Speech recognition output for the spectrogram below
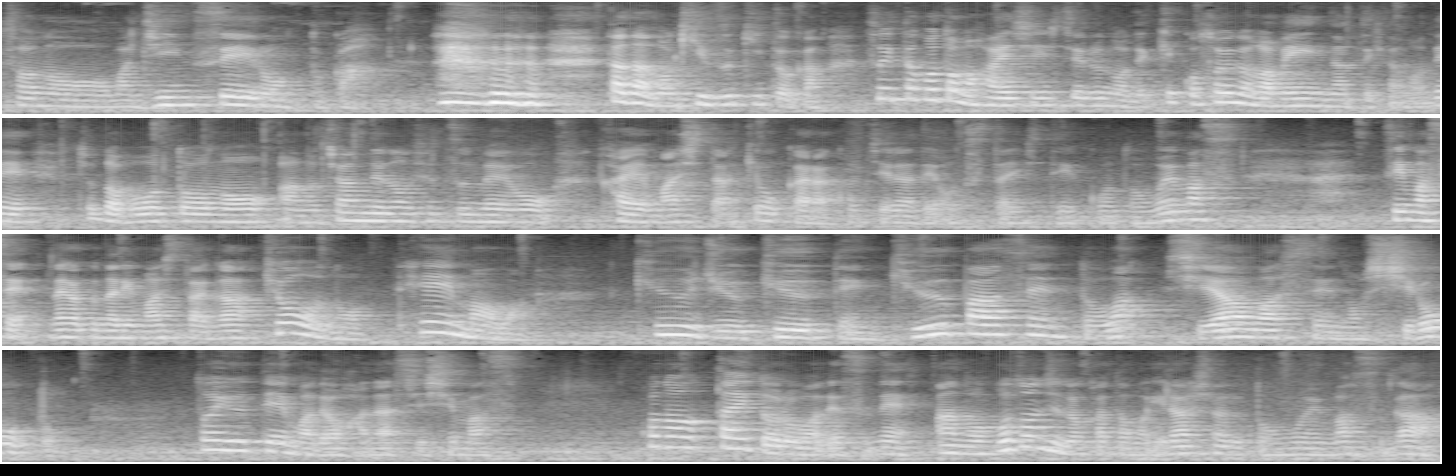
その、まあ、人生論とか ただの気づきとかそういったことも配信してるので結構そういうのがメインになってきたのでちょっと冒頭のあのチャンネルの説明を変えました。今日からこちらでお伝えしていこうと思います。すいません長くなりましたが今日のテーマは99.9%は幸せの素人というテーマでお話しします。このタイトルはですねあのご存知の方もいらっしゃると思いますが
